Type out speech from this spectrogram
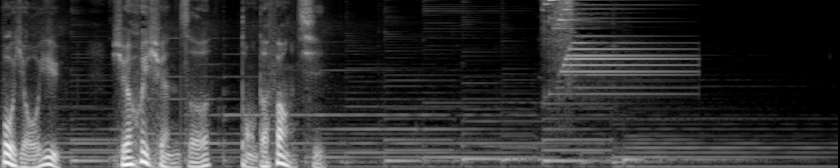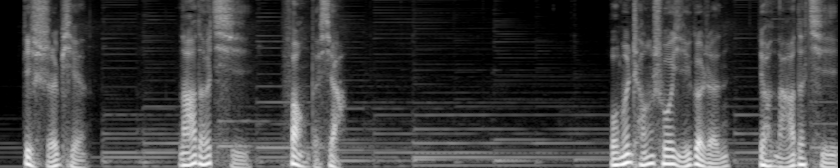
不犹豫，学会选择，懂得放弃。第十篇，拿得起，放得下。我们常说一个人要拿得起，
